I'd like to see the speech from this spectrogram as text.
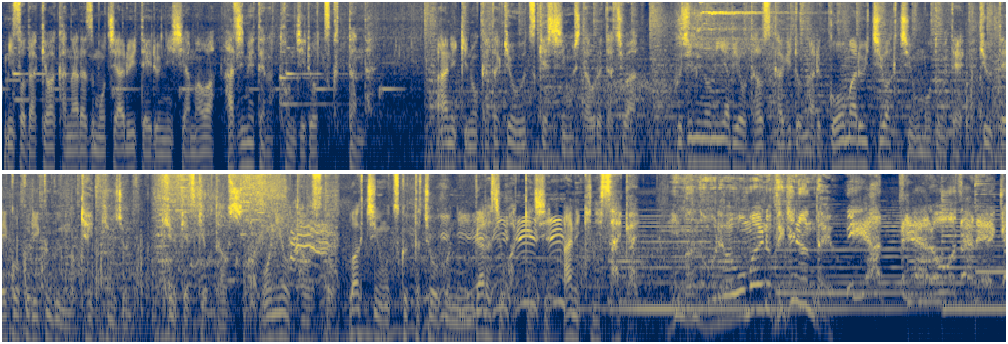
味噌だけは必ず持ち歩いている西山は初めての豚汁を作ったんだ兄貴の敵を討つ決心をした俺たちは不死身の雅を倒す鍵となる501ワクチンを求めて旧帝国陸軍の研究所に吸血鬼を倒し鬼を倒すとワクチンを作った張本人五十嵐を発見し兄貴に再会。今の俺はお前の敵なんだよ。やってやろうじゃねえか。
